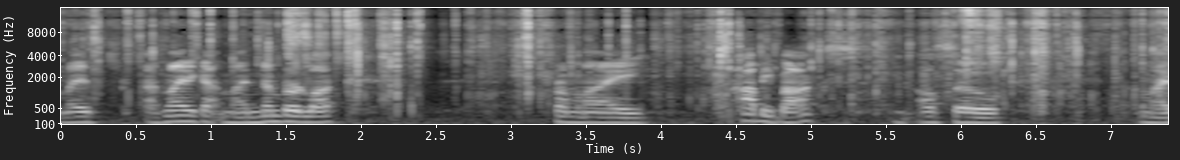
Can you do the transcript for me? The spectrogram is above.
I might have got my number luck from my hobby box. Also, my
